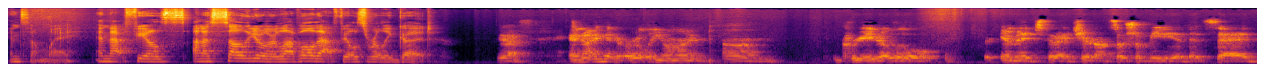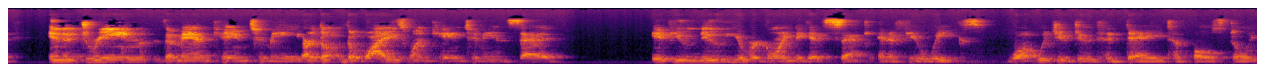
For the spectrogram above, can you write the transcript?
in some way. And that feels on a cellular level, that feels really good. Yes. And I had early on um, created a little image that I shared on social media that said, In a dream, the man came to me, or the, the wise one came to me and said, If you knew you were going to get sick in a few weeks, what would you do today to bolster,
